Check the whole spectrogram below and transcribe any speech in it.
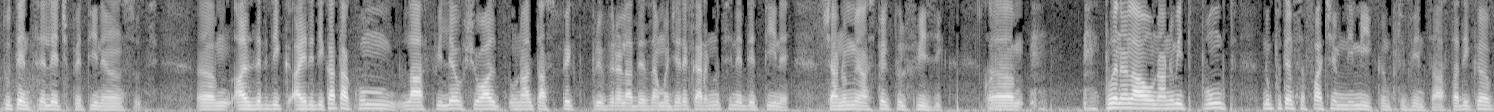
tu te înțelegi pe tine însuți. Um, Ați ridic, ai ridicat acum la fileu și o alt, un alt aspect cu privire la dezamăgire care nu ține de tine, și anume aspectul fizic. Corect. Um, Până la un anumit punct nu putem să facem nimic în privința asta. Adică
